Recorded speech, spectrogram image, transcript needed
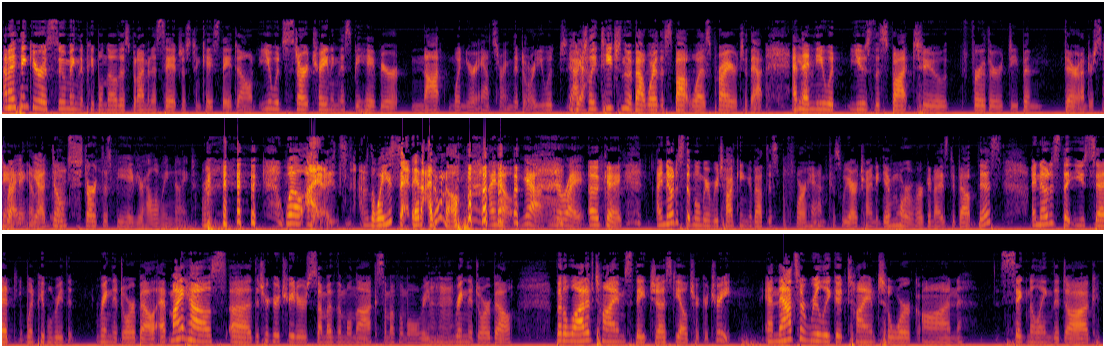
And I think you're assuming that people know this, but I'm going to say it just in case they don't. You would start training this behavior not when you're answering the door. You would Yeah. actually teach them about where the spot was prior to that. And Yeah. then you would use the spot to further deepen their understanding Right, yeah, of- don't start this behavior Halloween night. well, I, it's the way you said it, I don't know. I know, yeah, you're right. Okay. I noticed that when we were talking about this beforehand, because we are trying to get more organized about this, I noticed that you said when people read the, ring the doorbell. At my house, uh, the trick or treaters, some of them will knock, some of them will read, Mhm. ring the doorbell. But a lot of times they just yell trick or treat. And that's a really good time to work on signaling the dog,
